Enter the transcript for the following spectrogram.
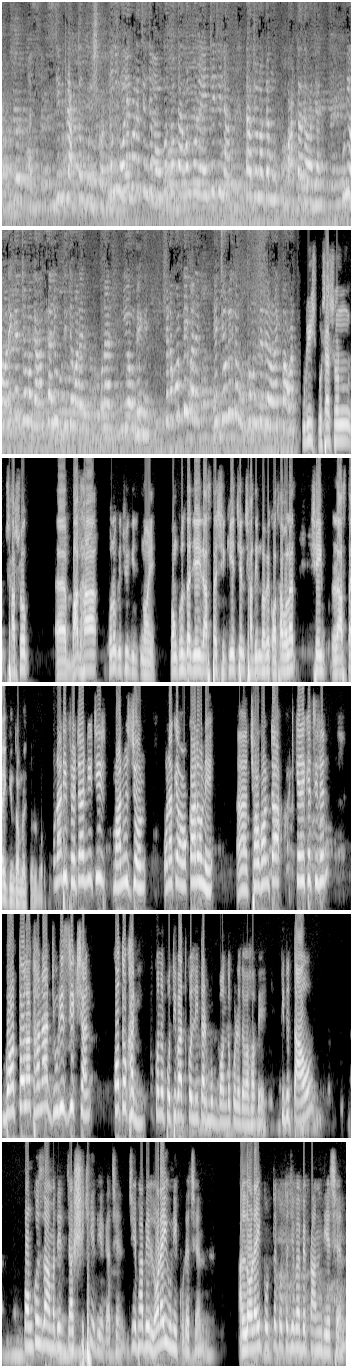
যিনি প্রাক্তন পুলিশ কর্তা। উনি মনে করেছেন যে বঙ্গোত্তর এমন কোনো এন্টিটি না তার জন্য একটা বার্তা দেওয়া যায়। উনি অনেকের জন্য গান স্যালিউট দিতে পারেন ওনার নিয়ম ভেঙে। সেটা করতেই পারেন এর জন্যই তো মুখ্যমন্ত্রীদের অনেক পাওয়ার পুলিশ প্রশাসন শাসক আহ, বাধা কোনো কিছুই নয়। পঙ্কজদা যেই রাস্তায় শিখিয়েছেন স্বাধীনভাবে কথা বলার সেই রাস্তায় কিন্তু আমরা চলবো। ওনারই ফ্রেটার্নিটির মানুষজন ওনাকে অকারণে আহ, ছ ঘণ্টা আটকে রেখেছিলেন। বটতলা থানার জুরিসডিকশন কতখানি? কোনো প্রতিবাদ করলেই তার মুখ বন্ধ করে দেওয়া হবে। কিন্তু তাও পঙ্কজদা আমাদের যা শিখিয়ে দিয়ে গেছেন, যেভাবে লড়াই উনি করেছেন আর লড়াই করতে করতে যেভাবে প্রাণ দিয়েছেন,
